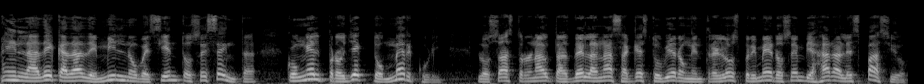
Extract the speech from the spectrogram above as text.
en la década de 1960 con el proyecto Mercury. Los astronautas de la NASA que estuvieron entre los primeros en viajar al espacio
